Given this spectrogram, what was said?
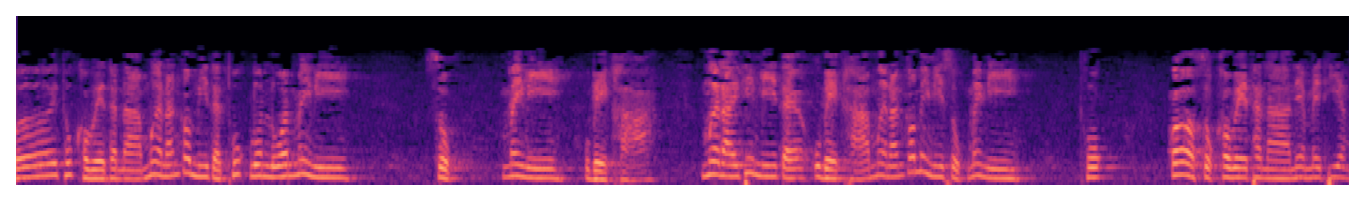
วยทุกขเวทนา เมื่อนั้นก็มีแต่ทุกข์ล้วนๆไม่มีสุขไม่มีอุเบกขา เมื่อใดที่มีแต่อุเบกขาเมื่อนั้นก็ไม่มีสุขไม่มีทุกข์ก็สุขเวทนาเนี่ยไม่เที่ยง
